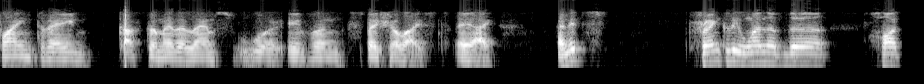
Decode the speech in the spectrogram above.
fine-tune custom LLMs or even specialized AI. And it's frankly one of the hot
